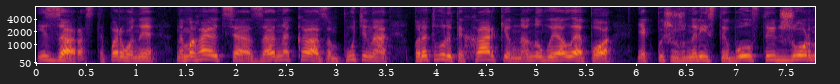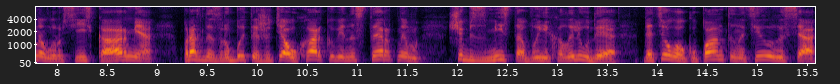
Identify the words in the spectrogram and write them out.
і зараз тепер вони намагаються за наказом Путіна перетворити Харків на новий Алепо. Як пишуть журналісти Wall Street Journal, російська армія прагне зробити життя у Харкові нестерпним, щоб з міста виїхали люди. Для цього окупанти націлилися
